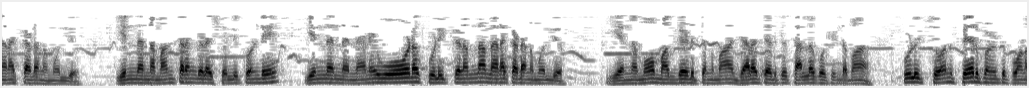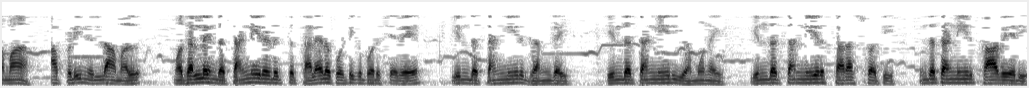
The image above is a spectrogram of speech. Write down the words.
மெனக்கடணும் இல்லையோ என்னென்ன மந்திரங்களை சொல்லிக்கொண்டே என்னென்ன நினைவோட குளிக்கணும்னா மெனக்கடணும் இல்லையோ என்னமோ மக் எடுத்தணுமா ஜலத்தெடுத்து தள்ள கொட்டிட்டோமா குளிச்சோன்னு பேர் பண்ணிட்டு போனோமா அப்படின்னு இல்லாமல் முதல்ல இந்த தண்ணீர் எடுத்து தலையில கொட்டிக்க போறச்சேவே இந்த தண்ணீர் கங்கை. இந்த தண்ணீர் யமுனை இந்த தண்ணீர் சரஸ்வதி இந்த தண்ணீர் காவேரி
